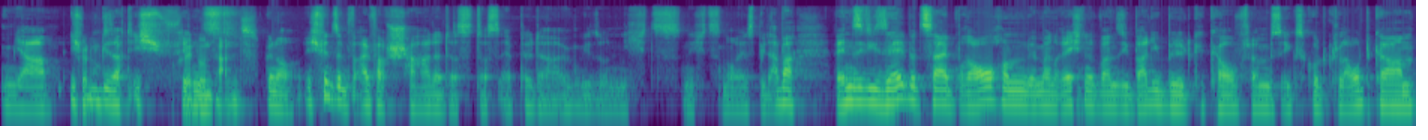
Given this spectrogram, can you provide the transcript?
ja, ich, genau. wie gesagt, ich finde genau, ich finde es einfach schade, dass, dass Apple da irgendwie so nichts, nichts Neues bietet. Aber wenn sie dieselbe Zeit brauchen, wenn man rechnet, wann sie Bodybuild gekauft haben, bis Xcode Cloud kam,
